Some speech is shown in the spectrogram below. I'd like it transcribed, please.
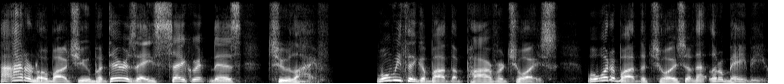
I don't know about you, but there is a sacredness to life. When we think about the power of choice, well, what about the choice of that little baby?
